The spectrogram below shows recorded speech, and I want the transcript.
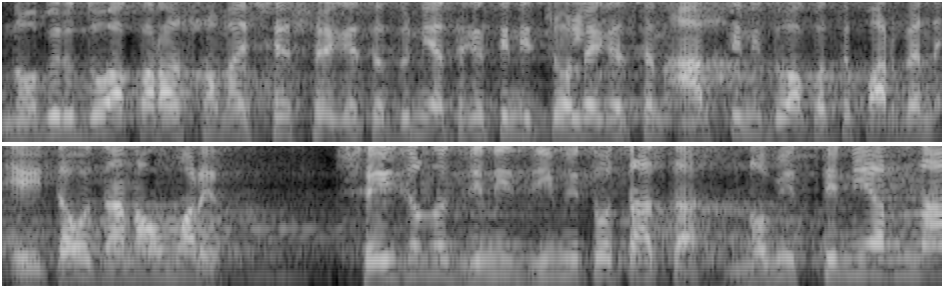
নবীর দোয়া করার সময় শেষ হয়ে গেছে, দুনিয়া থেকে তিনি চলে গেছেন, আর তিনি দোয়া করতে পারবেন, এইটাও জানা উমারের। সেই জন্য যিনি জীবিত চাচা, নবী সিনিয়র না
